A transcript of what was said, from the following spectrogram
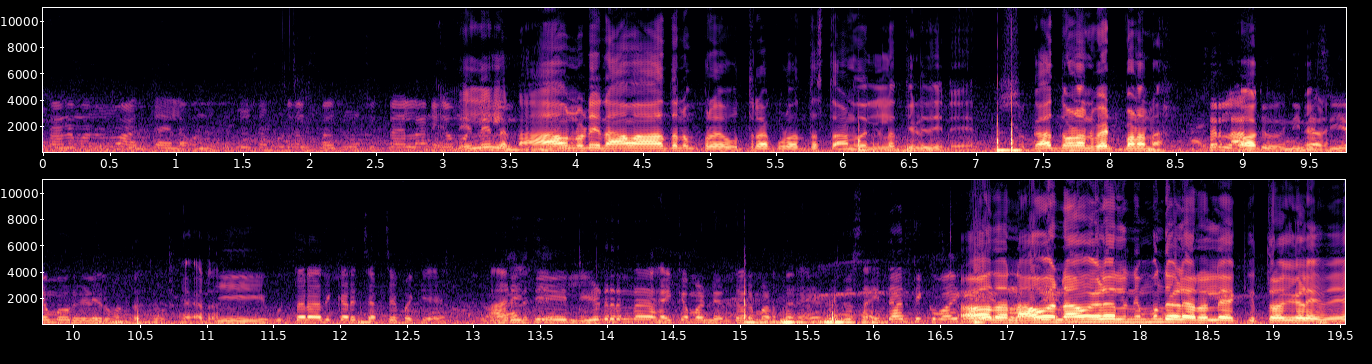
ಸ್ಥಾನಮಾನನೂ ಆಗ್ತಾ ಇಲ್ಲ. ಇಲ್ಲ ನಿಗಮ ಇಲ್ಲ ಇಲ್ಲ ನಾವು ನೋಡಿ ನಾವು ಅದನ್ನು ಪ್ರ ಉತ್ತರ ಕೊಡುವಂಥ ಸ್ಥಾನದಲ್ಲಿಲ್ಲ ತಿಳಿದೀನಿ ಸೊ ಕಾದು ನೋಡೋಣ ವೇಟ್ ಮಾಡೋಣ. ಸರ್ ಲಾಸ್ಟ್. ನಿನ್ನೆ ಸಿಎಂ ಅವರು ಹೇಳಿರುವಂತದ್ದು ಈ ಉತ್ತರಾಧಿಕಾರಿ ಚರ್ಚೆ ಬಗ್ಗೆ ಆ ರೀತಿ ಲೀಡರ್ನ ಹೈಕಮಾಂಡ್ ನಿರ್ಧಾರ ಮಾಡ್ತಾರೆ. ಇದು ಸೈದ್ಧಾಂತಿಕವಾಗಿ ಹೌದಾ ನಾವು ನಾವು ಹೇಳಲ್ಲ ನಿಮ್ಮ ಮುಂದೆ ಹೇಳ್ಯಾರ ಅಲ್ಲೇ ಕಿತ್ತೋಗಿ ಹೇಳೇವಿ.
